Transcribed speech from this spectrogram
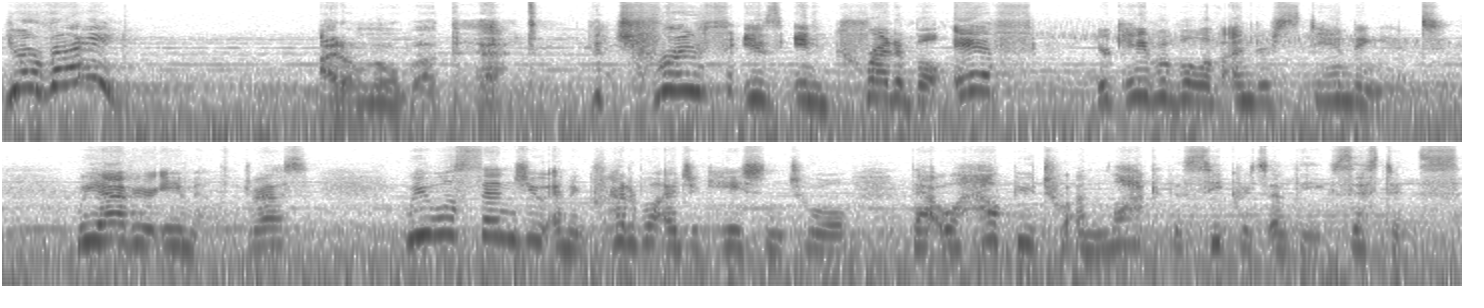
you're ready. I don't know about that. The truth is incredible if you're capable of understanding it. We have your email address. We will send you an incredible education tool that will help you to unlock the secrets of the existence.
